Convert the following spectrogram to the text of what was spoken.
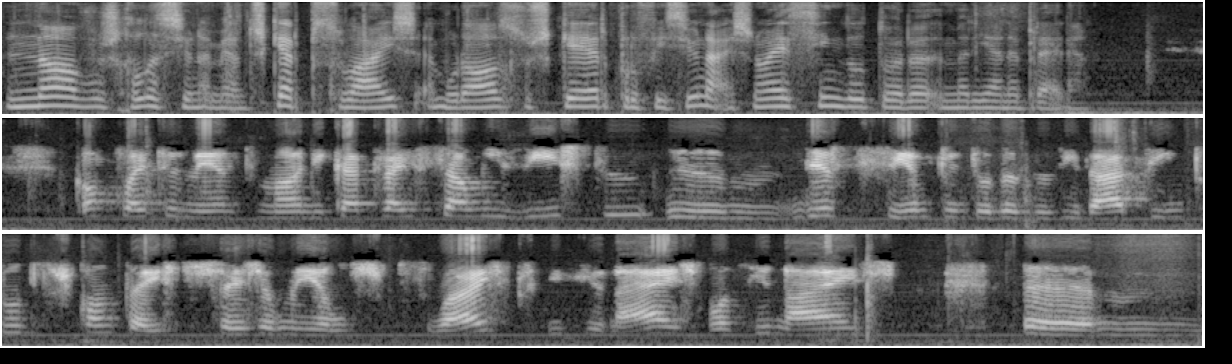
novos relacionamentos, quer pessoais, amorosos, quer profissionais. Não é assim, doutora Mariana Pereira? Completamente, Mónica. A traição existe um, desde sempre, em todas as idades e em todos os contextos, sejam eles pessoais, profissionais, relacionais. Um,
